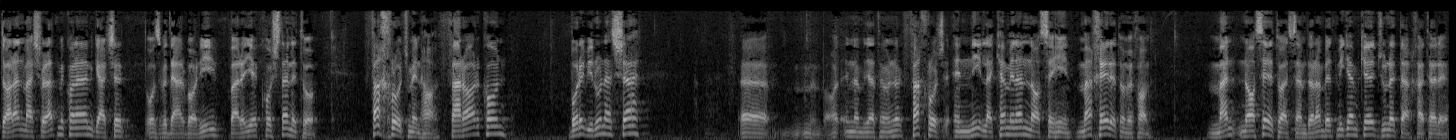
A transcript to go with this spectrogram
دارن مشورت می‌کنن گرچه عضو درباری برای کشتن تو. فخرج منها. فرار کن. برو بیرون از شهر. فخرج انی لکه من ناسهین من خیر تو می‌خوام. من ناسه تو هستم. دارم بهت میگم که جونت در خطره.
